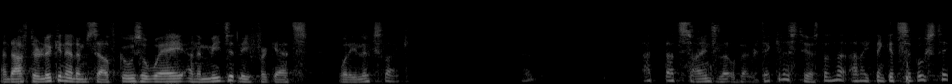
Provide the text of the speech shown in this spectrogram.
and after looking at himself goes away and immediately forgets what he looks like. That, that sounds a little bit ridiculous to us, doesn't it? And I think it's supposed to.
